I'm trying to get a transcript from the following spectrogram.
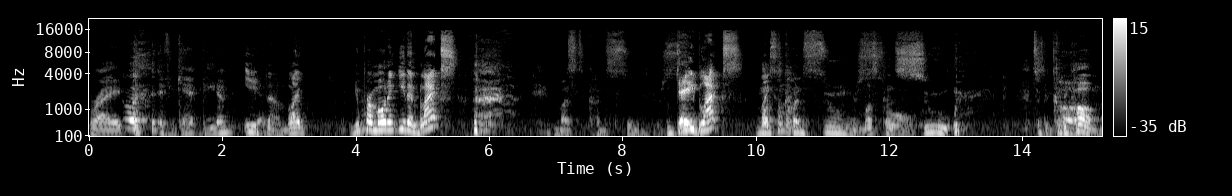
right? if you can't beat him, Eat yeah. them. Like you promoting eating blacks, Must consume your soul. gay blacks. Like Must come on, consume your must consume to to become, become.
